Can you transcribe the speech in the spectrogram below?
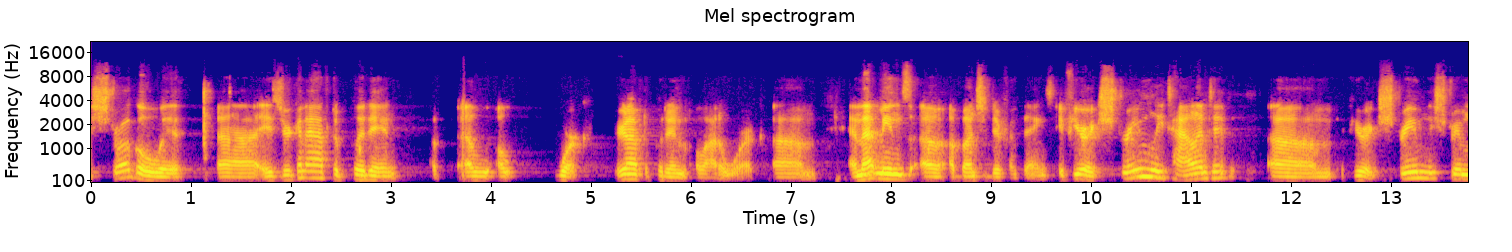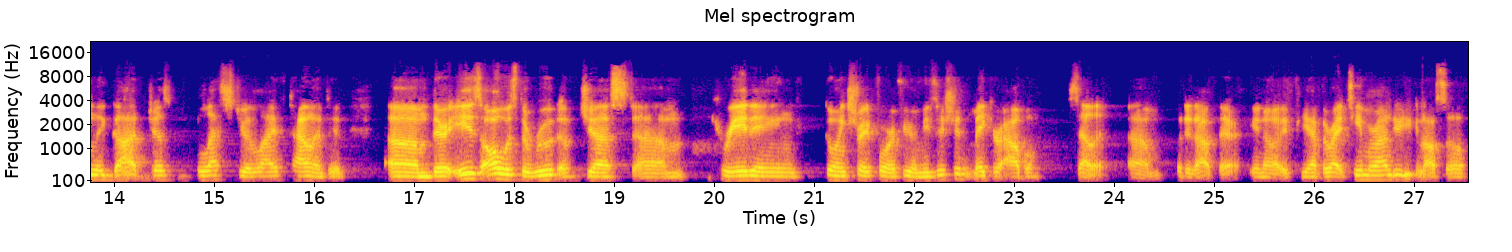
struggle with uh, is you're going to have to put in a, a, a work. You're going to have to put in a lot of work. Um, and that means a, a, bunch of different things. If you're extremely talented, um, if you're extremely, extremely, God just blessed your life talented, um, there is always the root of just um, creating, going straight for. If you're a musician, make your album, sell it, um, put it out there. You know, if you have the right team around you, you can also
